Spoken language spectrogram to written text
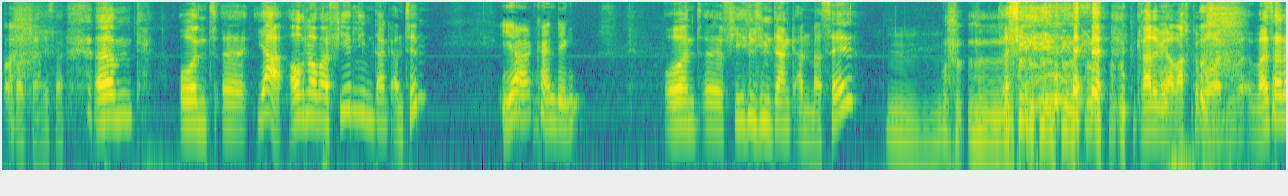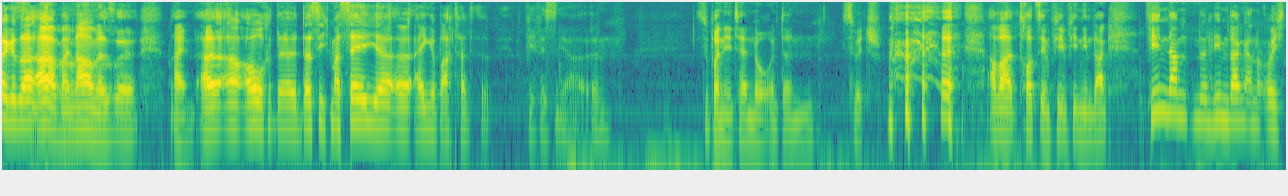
Oh, scheiße. Ähm, und äh, ja, auch nochmal vielen lieben Dank an Tim ja, kein Ding. und äh, vielen lieben Dank an Marcel. Das- Gerade wieder wach geworden. Was hat er gesagt? Ah, mein Name ist. Äh, nein, äh, auch, äh, dass sich Marcel hier äh, eingebracht hat. Äh, Wir wissen ja, äh, Super Nintendo und dann Switch. Aber trotzdem vielen, vielen lieben Dank. Vielen Dank, lieben Dank an euch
